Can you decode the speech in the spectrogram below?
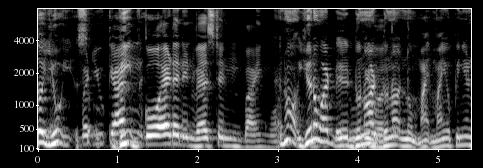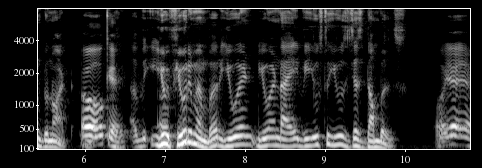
So you so but you can we- go ahead and invest in buying one. no, you know what? Uh, Do not, do not. No, my, my opinion, do not. oh okay Uh, you, if you remember, you and you and I, we used to use just dumbbells. Oh yeah yeah.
